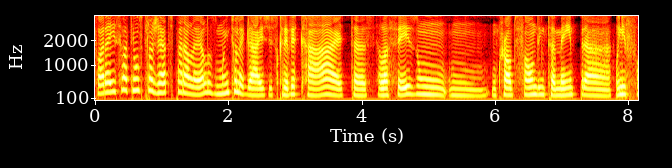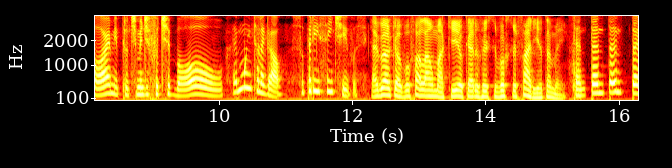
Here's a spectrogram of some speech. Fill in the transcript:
Fora isso, ela tem uns projetos paralelos muito legais de escrever cartas. Ela fez um, um, um crowdfunding também para uniforme para o time de futebol. É muito legal. Super incentivo, assim. Agora que eu vou falar uma aqui, eu quero ver se você faria também. Tan, tan, tan, tan.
